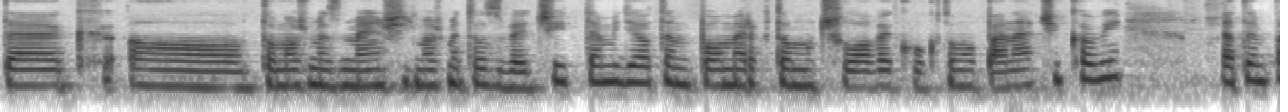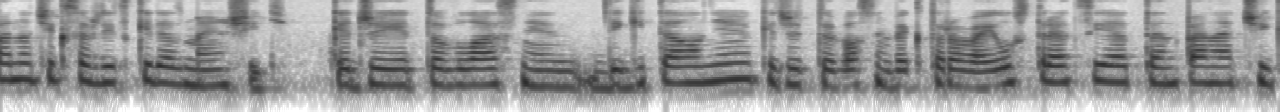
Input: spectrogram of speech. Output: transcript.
tak o, to môžeme zmenšiť, môžeme to zväčšiť. Tam ide o ten pomer k tomu človeku, k tomu panáčikovi. A ten panáčik sa vždycky dá zmenšiť. Keďže je to vlastne digitálne, keďže to je vlastne vektorová ilustrácia, ten panáčik,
